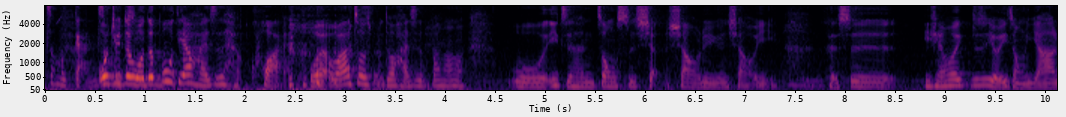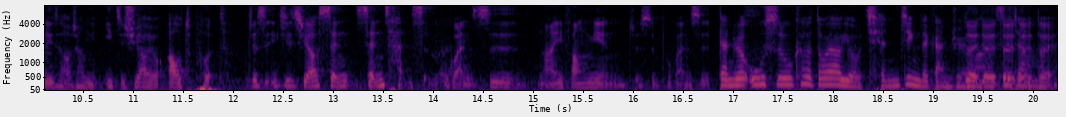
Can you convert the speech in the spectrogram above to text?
这么赶。我觉得我的步调还是很快，我我要做什么都还是慢慢慢。我一直很重视效效率跟效益，可是以前会就是有一种压力，是好像你一直需要有 output。就是一直需要生生产什么，不管是哪一方面，就是不管是感觉无时无刻都要有前进的感觉。对对对对对。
